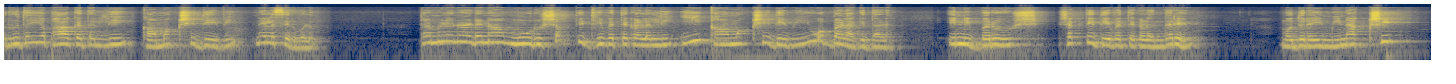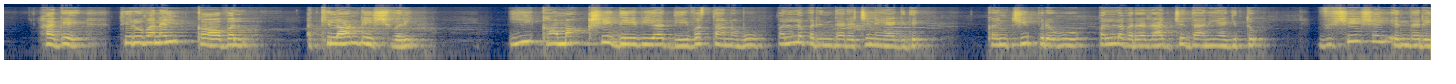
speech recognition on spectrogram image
ಹೃದಯ ಭಾಗದಲ್ಲಿ ಕಾಮಾಕ್ಷಿ ದೇವಿ ನೆಲೆಸಿರುವಳು. ತಮಿಳುನಾಡಿನ ಮೂರು ಶಕ್ತಿ ದೇವತೆಗಳಲ್ಲಿ ಈ ಕಾಮಾಕ್ಷಿ ದೇವಿಯು ಒಬ್ಬಳಾಗಿದ್ದಾಳೆ. ಇನ್ನಿಬ್ಬರು ಶಕ್ತಿ ದೇವತೆಗಳೆಂದರೆ ಮಧುರೈ ಮೀನಾಕ್ಷಿ, ಹಾಗೆ ತಿರುವನೈ ಕಾವಲ್, ಅಖಿಲಾಂಡೇಶ್ವರಿ. ಈ ಕಾಮಾಕ್ಷಿ ದೇವಿಯ ದೇವಸ್ಥಾನವು ಪಲ್ಲವರಿಂದ ರಚನೆಯಾಗಿದೆ. ಕಂಚೀಪುರವು ಪಲ್ಲವರ ರಾಜಧಾನಿಯಾಗಿತ್ತು. ವಿಶೇಷ ಎಂದರೆ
